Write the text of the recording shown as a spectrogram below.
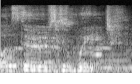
Rewards those who wait.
